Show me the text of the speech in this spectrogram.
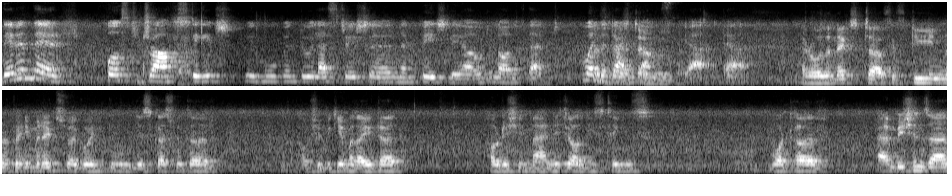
they're in their first draft stage. We'll move into illustration and page layout and all of that when As- the time as time comes. goes. Yeah, yeah. And over the next uh, 15 or 20 minutes, we are going to discuss with her how she became a writer, how does she manage all these things, what her ambitions are,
